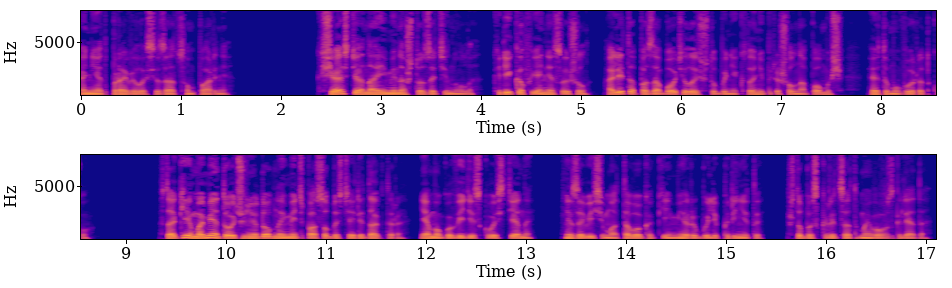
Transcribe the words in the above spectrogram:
а не отправилась за отцом парня. К счастью, она именно что затянула. Криков я не слышал. Алита позаботилась, чтобы никто не пришел на помощь этому выродку. В такие моменты очень удобно иметь способности редактора. Я могу видеть сквозь стены, независимо от того, какие меры были приняты, чтобы скрыться от моего взгляда.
